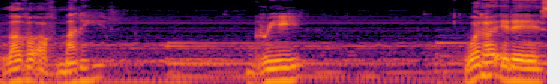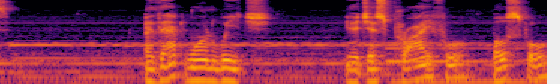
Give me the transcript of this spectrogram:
lover of money, greed, whether it is that one which you're just prideful, boastful,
